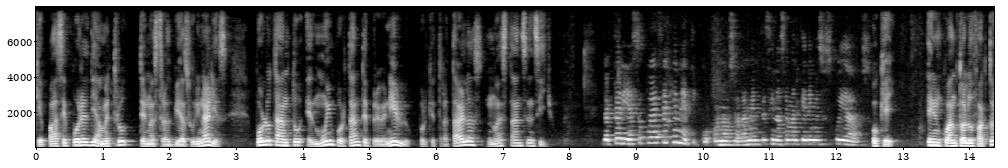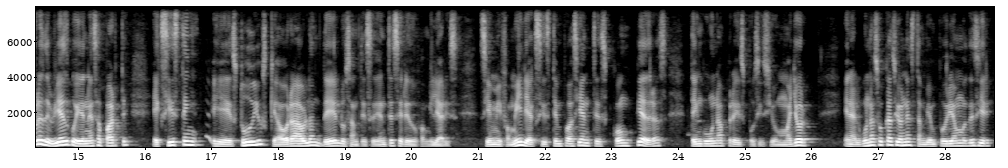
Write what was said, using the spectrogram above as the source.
que pase por el diámetro de nuestras vías urinarias. Por lo tanto, es muy importante prevenirlo porque tratarlas no es tan sencillo. Doctor, ¿y esto puede ser genético o no solamente si no se mantienen esos cuidados? Ok, en cuanto a los factores de riesgo y en esa parte, existen eh, estudios que ahora hablan de los antecedentes heredofamiliares. Si en mi familia existen pacientes con piedras, tengo una predisposición mayor. En algunas ocasiones también podríamos decir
